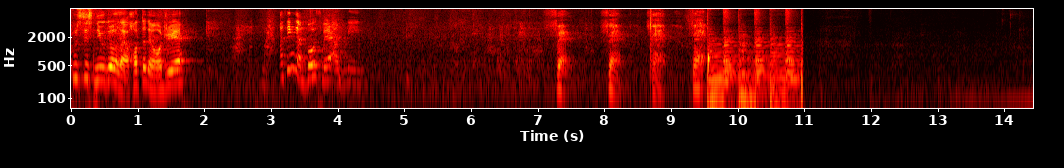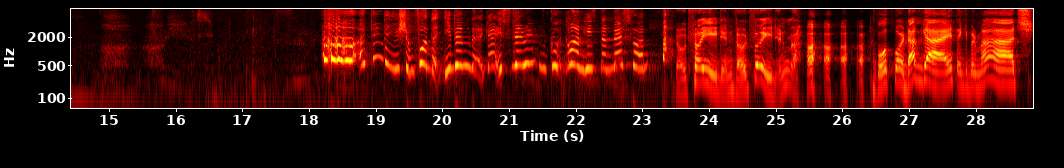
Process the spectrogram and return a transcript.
who's this new girl like hotter than Audrey eh? I think they're both very ugly. Fat, fat, fat, fat. I think that you should vote the Eden. That guy is very good one. He's the best one. Vote for Eden, vote for Eden. Vote for that guy. Thank you very much.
